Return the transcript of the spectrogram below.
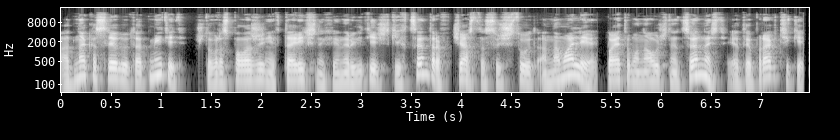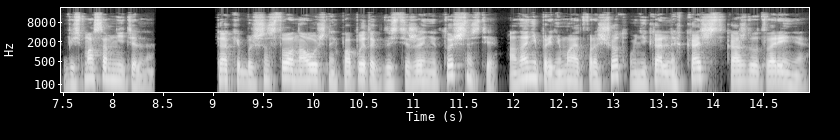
Однако следует отметить, что в расположении вторичных энергетических центров часто существуют аномалии, поэтому научная ценность этой практики весьма сомнительна. Как и большинство научных попыток достижения точности, она не принимает в расчет уникальных качеств каждого творения.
